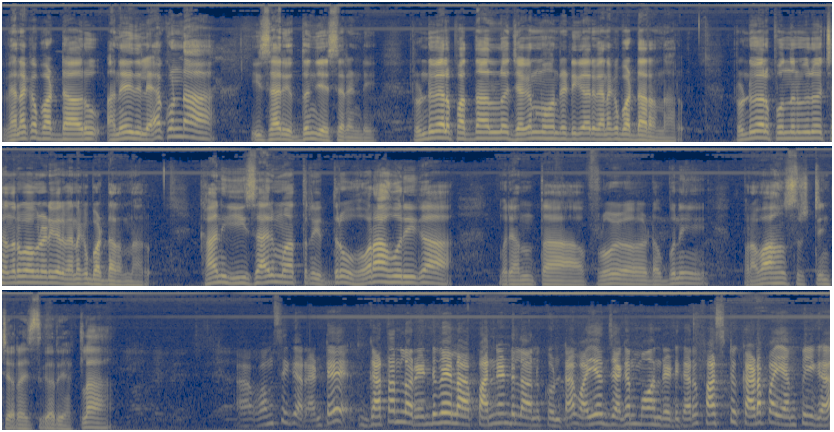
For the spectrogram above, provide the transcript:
వెనకబడ్డారు అనేది లేకుండా ఈసారి యుద్ధం చేశారండి. రెండు వేల పద్నాలుగులో జగన్మోహన్ రెడ్డి గారు వెనకబడ్డారన్నారు. రెండు వేల పంతొమ్మిదిలో చంద్రబాబు నాయుడు గారు వెనకబడ్డారన్నారు. కానీ ఈసారి మాత్రం ఇద్దరు హోరాహోరీగా మరి అంత ఫ్లో డబ్బుని ప్రవాహం సృష్టించారు రైస్ గారు ఎట్లా? వంశీ గారు అంటే గతంలో రెండు వేల పన్నెండులో అనుకుంటా వైఎస్ జగన్మోహన్ రెడ్డి గారు ఫస్ట్ కడప ఎంపీగా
